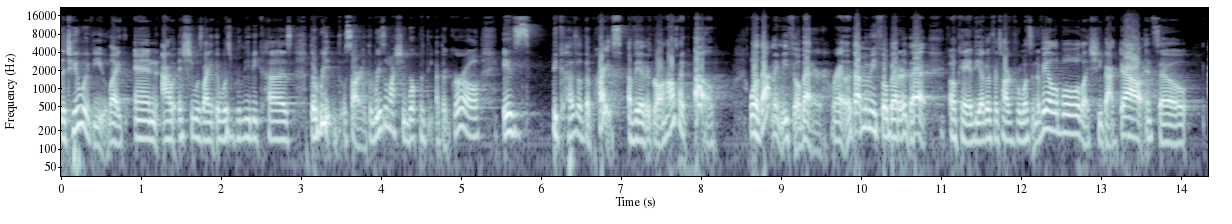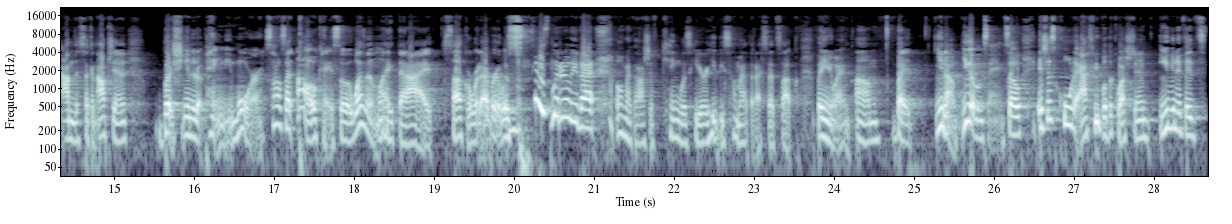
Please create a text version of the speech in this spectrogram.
the two of you like and, I, and she was like it was really because the re- sorry the reason why she worked with the other girl is because of the price of the other girl and i was like oh well, that made me feel better, right? Like that made me feel better that, okay, the other photographer wasn't available, like she backed out. And so I'm the second option, but she ended up paying me more. So I was like, oh, okay. So it wasn't like that I suck or whatever. It was, it was literally that, oh my gosh, if King was here, he'd be so mad that I said suck. But anyway, um, but you know, you get what I'm saying. So it's just cool to ask people the question, even if it's,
